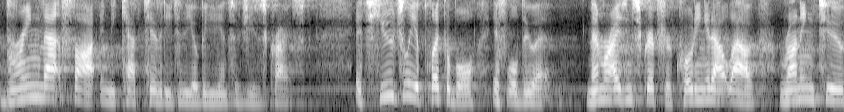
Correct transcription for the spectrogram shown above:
bring that thought into captivity to the obedience of Jesus Christ. It's hugely applicable if we'll do it. Memorizing scripture, quoting it out loud, running to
